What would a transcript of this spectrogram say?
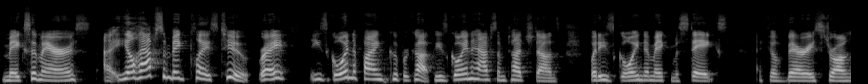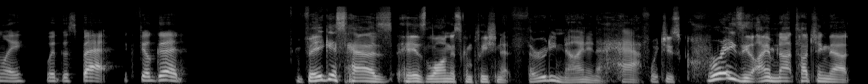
make some errors. Uh, he'll have some big plays too, right? He's going to find Cooper Kupp. He's going to have some touchdowns, but he's going to make mistakes. I feel very strongly with this bet. I feel good. Vegas has his longest completion at 39 and a half, which is crazy. I am not touching that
